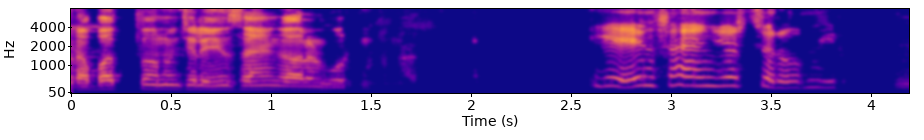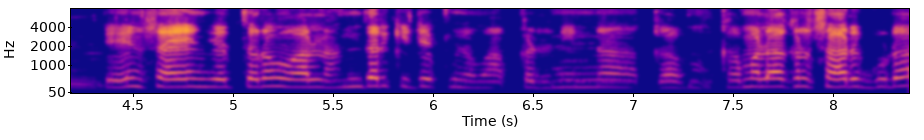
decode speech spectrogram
ప్రభుత్వం నుంచి ఏం సాయం కావాలని కోరుకుంటున్నారు? ఇక ఏం సాయం చేస్తారో మీరు? ఏం సాయం చేస్తారో వాళ్ళందరికీ చెప్పినాం అక్కడ నిన్న కమ- కమలాకర్ సార్ కూడా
